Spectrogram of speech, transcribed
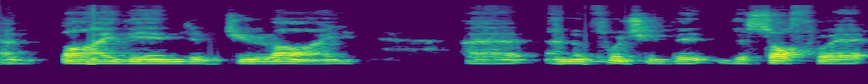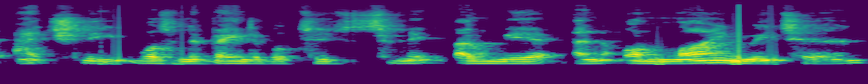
uh, by the end of July. Uh, and unfortunately, the, the, software actually wasn't available to submit only an online return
